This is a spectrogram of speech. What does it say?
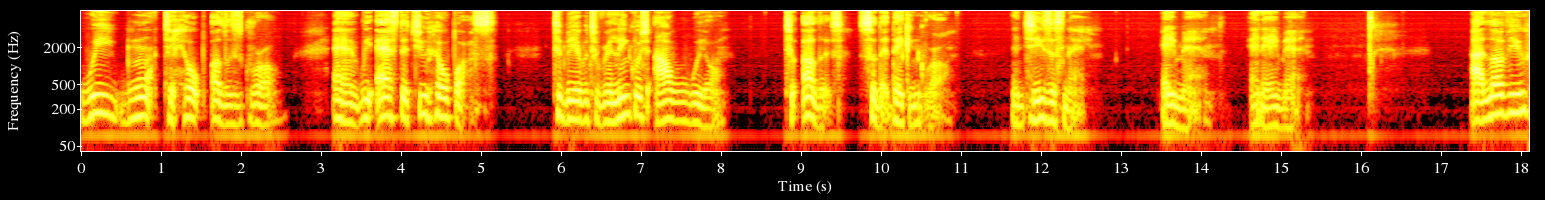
we want to help others grow. And we ask that you help us to be able to relinquish our will to others so that they can grow. In Jesus' name, amen and amen. I love you,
